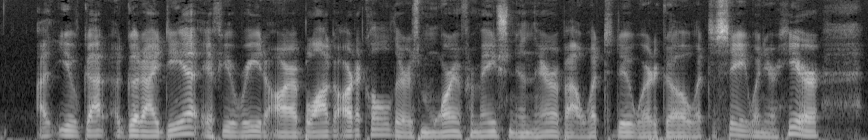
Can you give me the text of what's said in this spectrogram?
you've got a good idea. If you read our blog article, there's more information in there about what to do, where to go, what to see when you're here,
